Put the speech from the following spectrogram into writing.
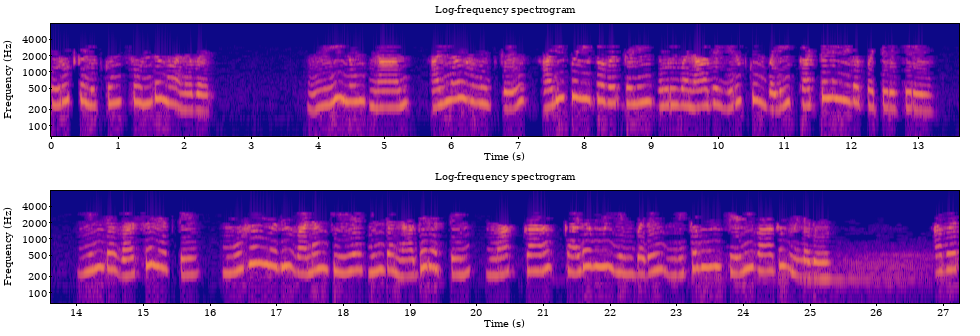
பொருட்களுக்கும் சொந்தமானவர். மேலும் நான் அல்லாஹுவுக்கு அடிப்பணிப்பவர்களில் ஒருவனாக இருக்கும்படி கட்டளையிடப்பட்டிருக்கிறேன். இந்த வசனத்தில் முகம்மது வணங்கிய நகரத்தின் மக்கா கடவுள் என்பது மிகவும் தெளிவாக உள்ளது. அவர்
